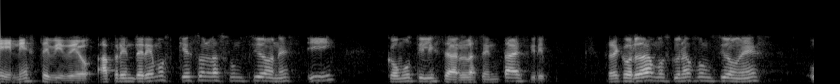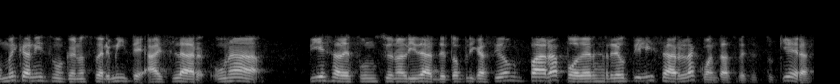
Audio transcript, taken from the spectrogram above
En este video aprenderemos qué son las funciones y cómo utilizarlas en TypeScript. Recordamos que una función es un mecanismo que nos permite aislar una pieza de funcionalidad de tu aplicación para poder reutilizarla cuantas veces tú quieras.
